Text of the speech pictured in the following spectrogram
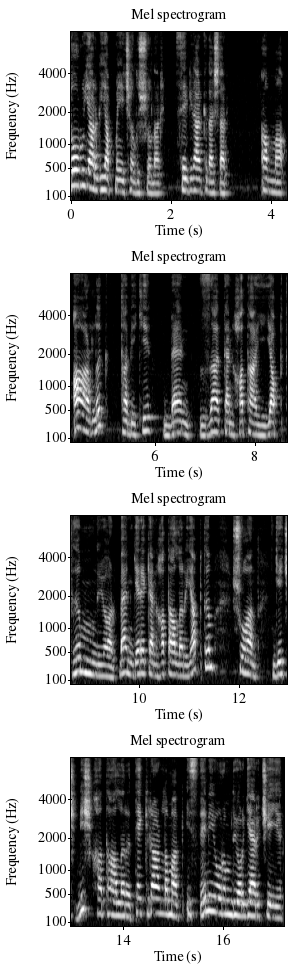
doğru yargı yapmaya çalışıyorlar sevgili arkadaşlar ama ağırlık tabii ki ben zaten hatayı yaptım diyor. Ben gereken hataları yaptım. Şu an geçmiş hataları tekrarlamak istemiyorum diyor gerçeği.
